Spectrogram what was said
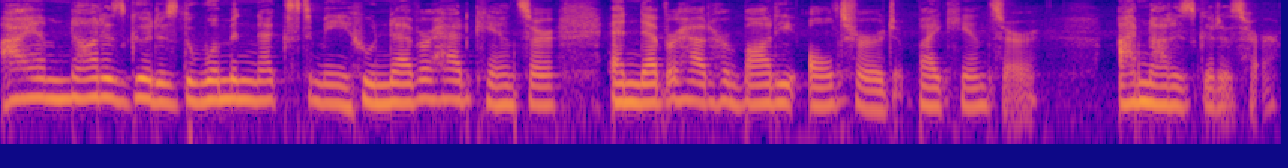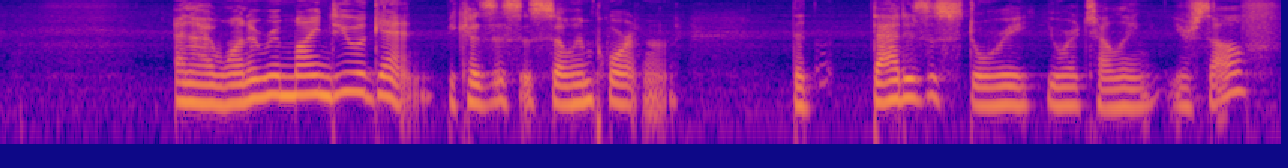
I am not as good as the woman next to me who never had cancer and never had her body altered by cancer. I'm not as good as her. And I want to remind you again, because this is so important, that that is a story you are telling yourself.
